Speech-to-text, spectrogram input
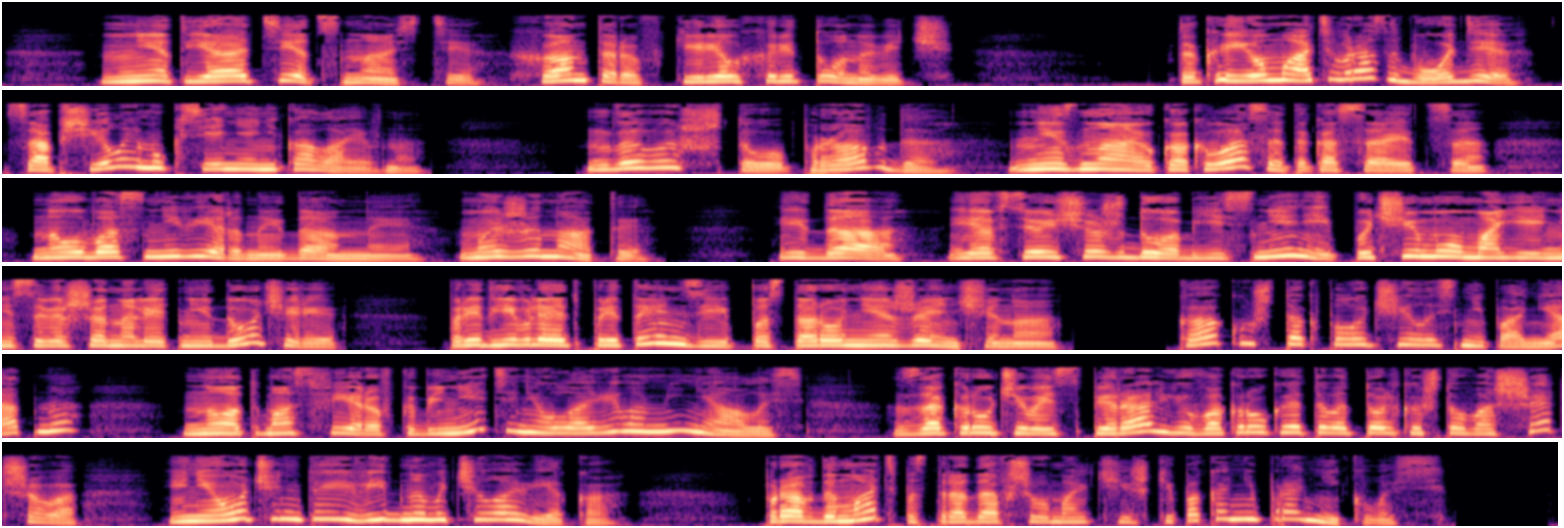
нет, я отец Насти, Хантеров Кирилл Харитонович». «Так ее мать в разводе», — сообщила ему Ксения Николаевна. «Да вы что, правда? Не знаю, как вас это касается, но у вас неверные данные. Мы женаты. И да, я все еще жду объяснений, почему моей несовершеннолетней дочери предъявляет претензии посторонняя женщина. Как уж так получилось, непонятно, но атмосфера в кабинете неуловимо менялась, закручиваясь спиралью вокруг этого только что вошедшего и не очень-то и видного человека. Правда, мать пострадавшего мальчишки пока не прониклась.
